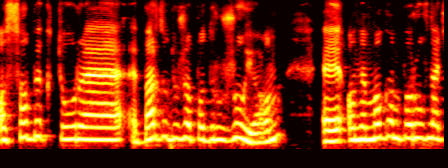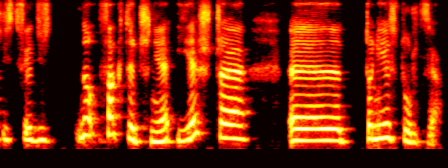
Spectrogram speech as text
osoby, które bardzo dużo podróżują, e, one mogą porównać i stwierdzić, no faktycznie, jeszcze to nie jest Turcja,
